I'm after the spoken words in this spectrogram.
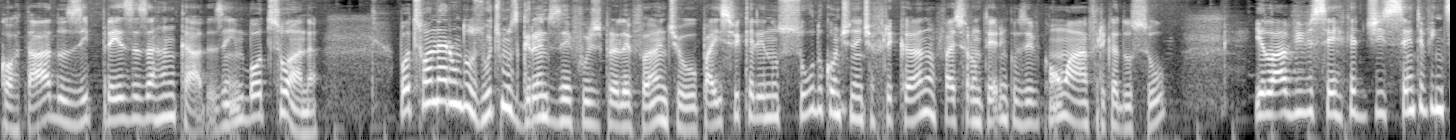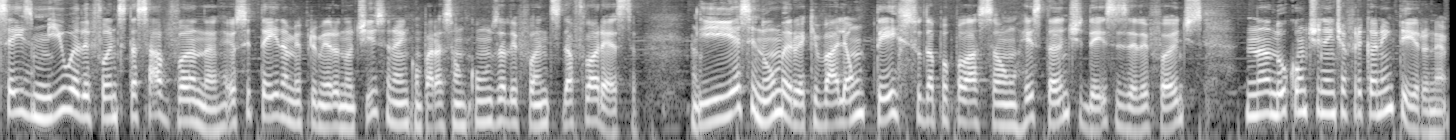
cortados e presas arrancadas em Botsuana. Botsuana era um dos últimos grandes refúgios para elefante. O país fica ali no sul do continente africano, faz fronteira inclusive com a África do Sul e lá vive cerca de 126 mil elefantes da savana. Eu citei na minha primeira notícia, né, em comparação com os elefantes da floresta. E esse número equivale a um terço da população restante desses elefantes na, no continente africano inteiro, né?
